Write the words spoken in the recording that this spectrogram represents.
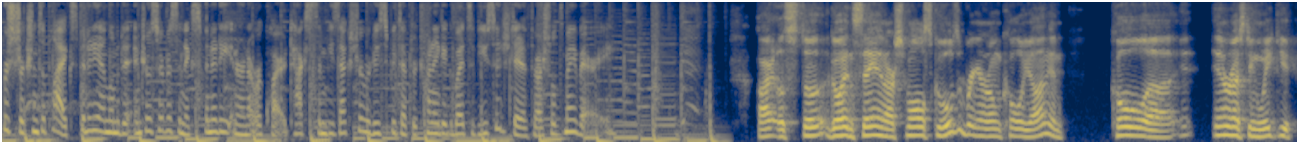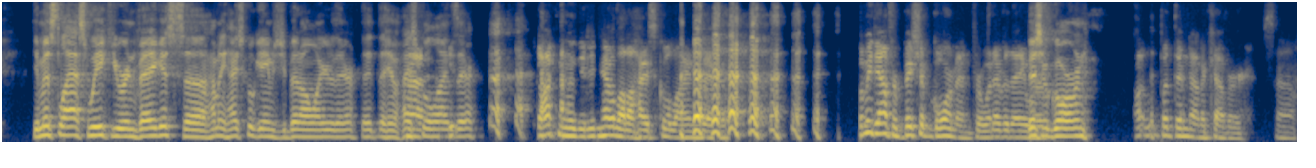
Restrictions apply. Xfinity Unlimited Intro Service and Xfinity Internet required. Taxes and fees extra. Reduced speeds after 20 gigabytes of usage. Data thresholds may vary. All right, let's still go ahead and stay in our small schools and bring our own Cole Young. And Cole, uh, interesting week. You you missed last week. You were in Vegas. Uh, how many high school games did you bet on while you were there? They, they have high school uh, lines there. shockingly, they didn't have a lot of high school lines there. Put me down for Bishop Gorman for whatever they Bishop were. Gorman. I'll put them down to cover. So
